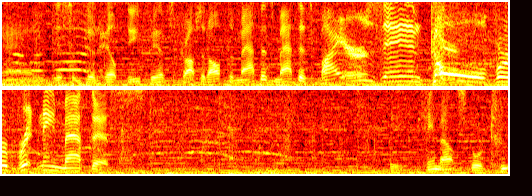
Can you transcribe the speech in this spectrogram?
And gets some good help defense. Drops it off to Mathis. Mathis fires, and goal for Brittany Mathis. He came out scored two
